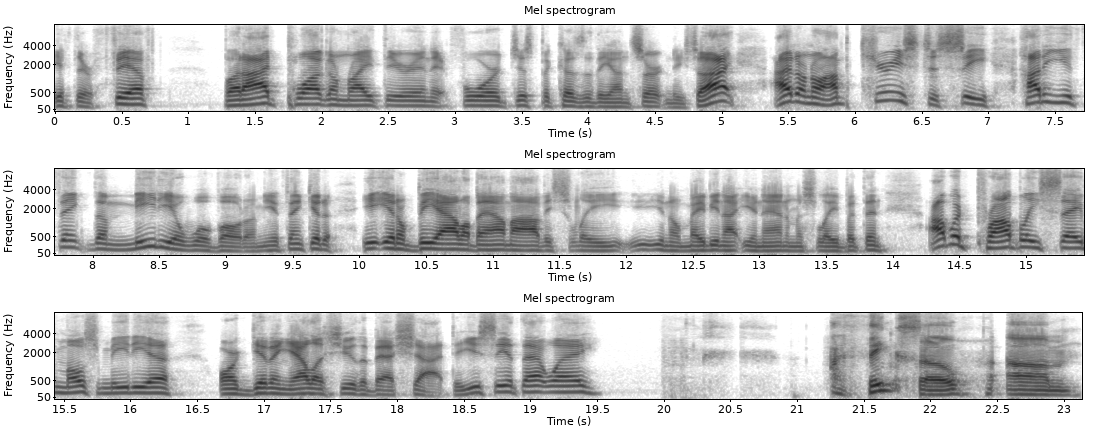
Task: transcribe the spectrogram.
if they're fifth. But I'd plug them right there in at four just because of the uncertainty. So I, I don't know. I'm curious to see how do you think the media will vote them. You think it it'll be Alabama, obviously. You know, maybe not unanimously, but then I would probably say most media are giving LSU the best shot. Do you see it that way? I think so. Um,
